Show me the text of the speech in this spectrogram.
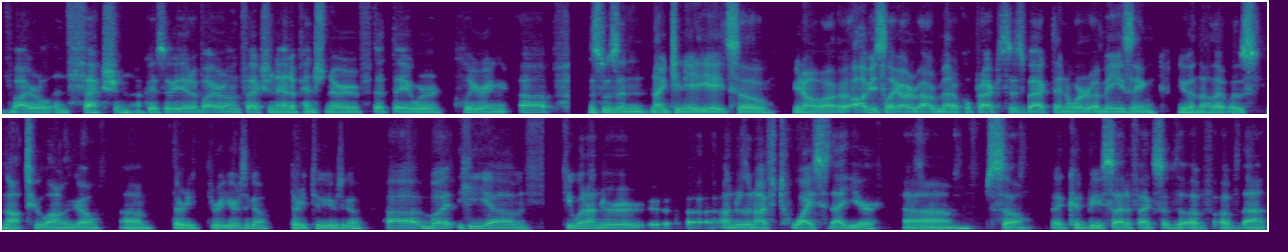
viral infection. Okay, so he had a viral infection and a pinched nerve that they were clearing up. This was in 1988, so you know, obviously our, our medical practices back then were amazing, even though that was not too long ago, um, 33 years ago, 32 years ago. Uh, but he um, he went under uh, under the knife twice that year. Um, so it could be side effects of, of of that.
